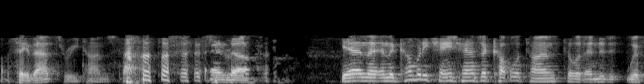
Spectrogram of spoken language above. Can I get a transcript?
I'll say that three times fast. and uh, yeah, and the, and the company changed hands a couple of times till it ended with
